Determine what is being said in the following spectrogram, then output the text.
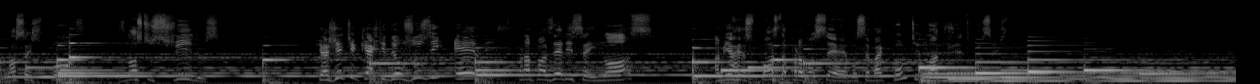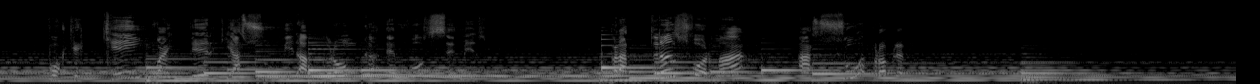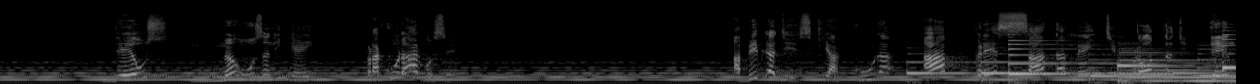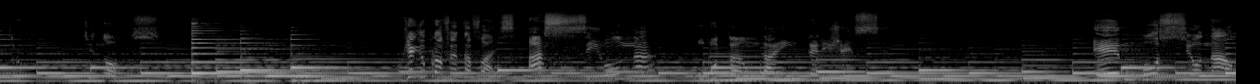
a nossa esposa, os nossos filhos, que a gente quer que Deus use eles para fazer isso em nós, a minha resposta para você é: você vai continuar do jeito que você está. Porque quem vai ter que assumir a bronca é você mesmo. Para transformar a sua própria vida. Deus não usa ninguém para curar você. A Bíblia diz que a cura apressadamente brota de dentro de nós. O que, que o profeta faz? Aciona o botão da inteligência emocional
